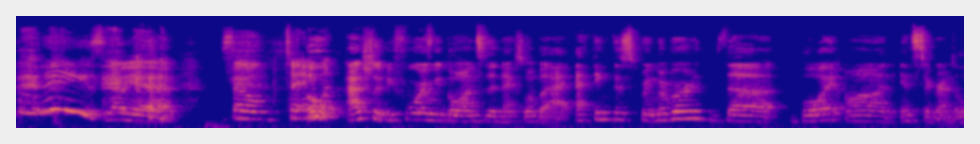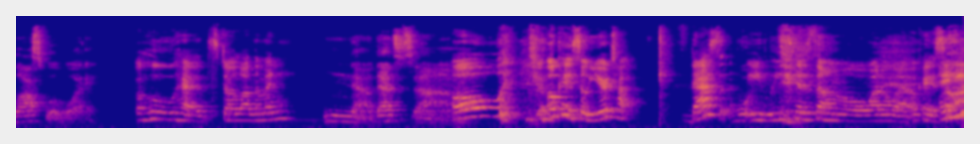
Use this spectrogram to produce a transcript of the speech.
please, no, yeah. So to anyone, Oh, actually, before we go on to the next one, but I, I think this spring, remember the boy on Instagram, the law school boy? who had stole all the money? No, that's um. Oh, okay. So you're talking. That's elitism 101. Okay, so and he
